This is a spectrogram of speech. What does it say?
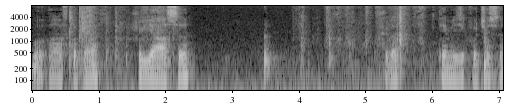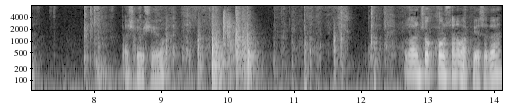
Bu ağız kapağı. Şu yağsı. Şurada temizlik fırçası. Başka bir şey yok. Bunların çok korsanı var piyasada.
